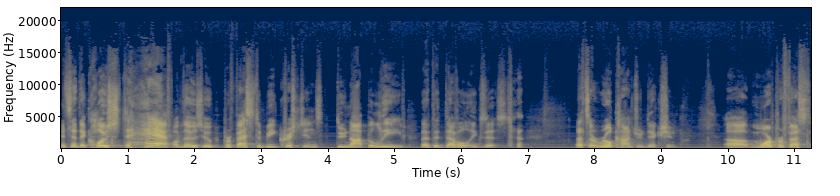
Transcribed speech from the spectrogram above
it said that close to half of those who profess to be Christians do not believe that the devil exists. That's a real contradiction. Uh, more professed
